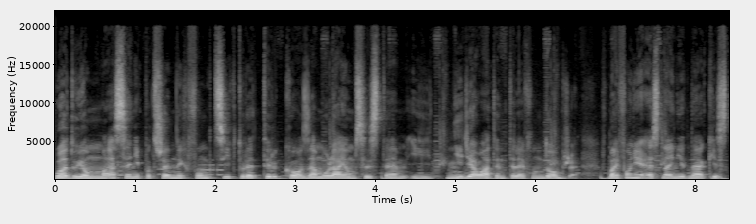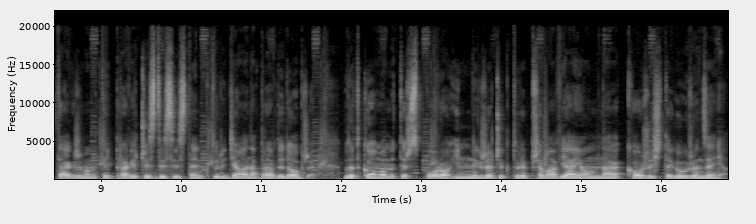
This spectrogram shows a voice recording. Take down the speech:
ładują masę niepotrzebnych funkcji, które tylko zamulają system i nie działa ten telefon dobrze. W iPhone'ie S-Line jednak jest tak, że mamy tutaj prawie czysty system, który działa naprawdę dobrze. Dodatkowo mamy też sporo innych rzeczy, które przemawiają na korzyść tego urządzenia.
